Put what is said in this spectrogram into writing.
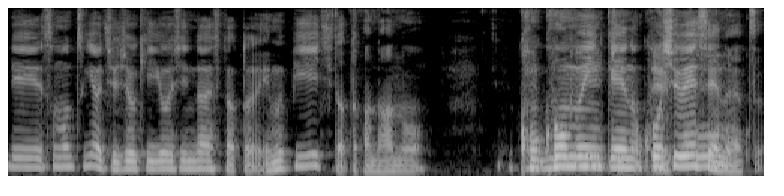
で、その次は中小企業診断士だと MPH だったかな？あの、公務員系の公衆衛生のやつ。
